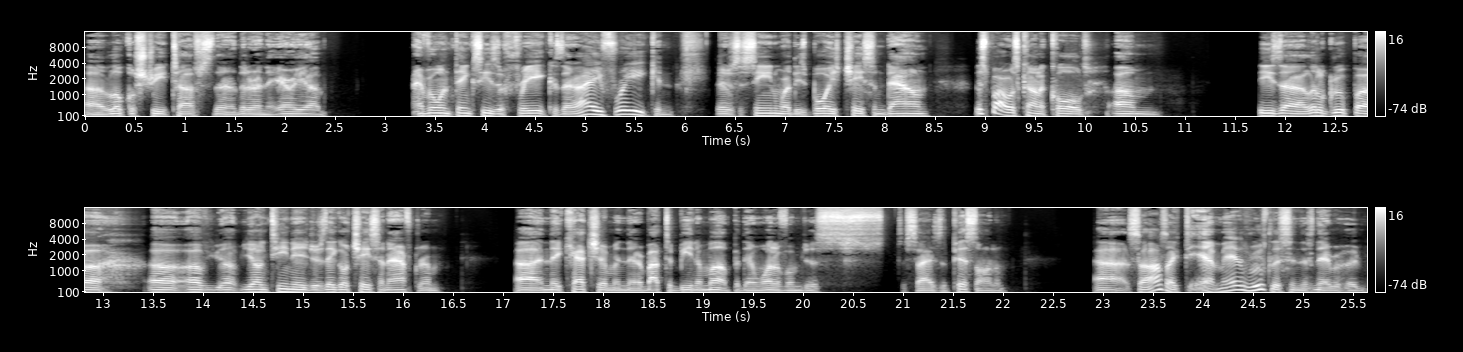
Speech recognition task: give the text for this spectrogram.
uh, local street toughs that are, that are in the area everyone thinks he's a freak because they're hey freak and there's a scene where these boys chase him down this part was kind of cold um these uh little group uh, uh of uh, young teenagers they go chasing after him uh, and they catch him and they're about to beat him up, but then one of them just decides to piss on him. Uh, so I was like, damn, man, it's ruthless in this neighborhood.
